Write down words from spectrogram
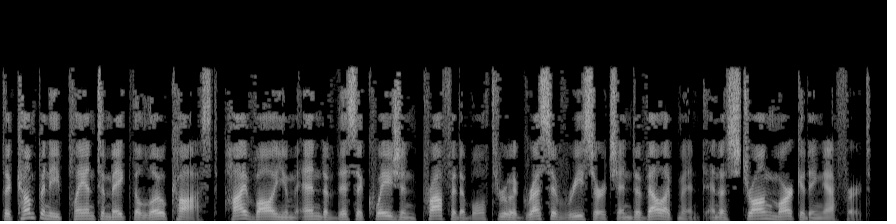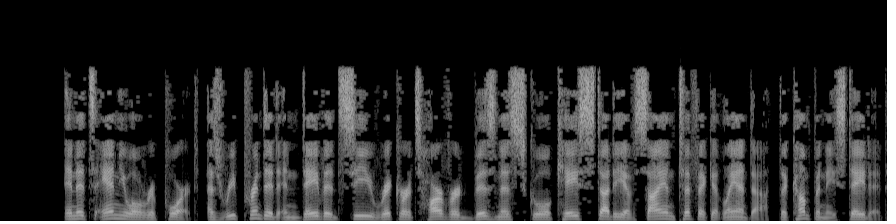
The company planned to make the low-cost, high-volume end of this equation profitable through aggressive research and development and a strong marketing effort. In its annual report, as reprinted in David C. Rickert's Harvard Business School case study of Scientific Atlanta, the company stated,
